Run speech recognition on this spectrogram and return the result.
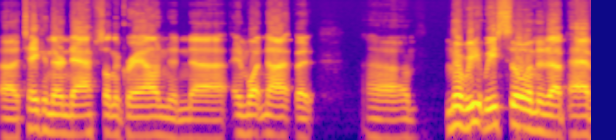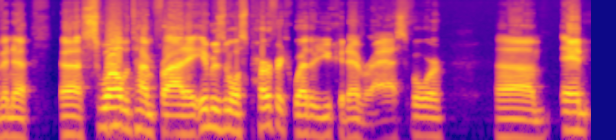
uh, taking their naps on the ground and uh, and whatnot. But um, no, we we still ended up having a, a swell of time Friday. It was the most perfect weather you could ever ask for. Um, and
